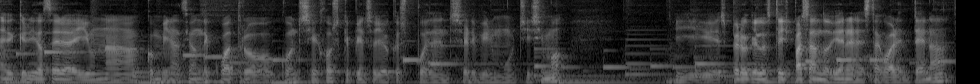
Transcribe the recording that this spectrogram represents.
He querido hacer ahí una combinación de cuatro consejos que pienso yo que os pueden servir muchísimo. Y espero que lo estéis pasando bien en esta cuarentena.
